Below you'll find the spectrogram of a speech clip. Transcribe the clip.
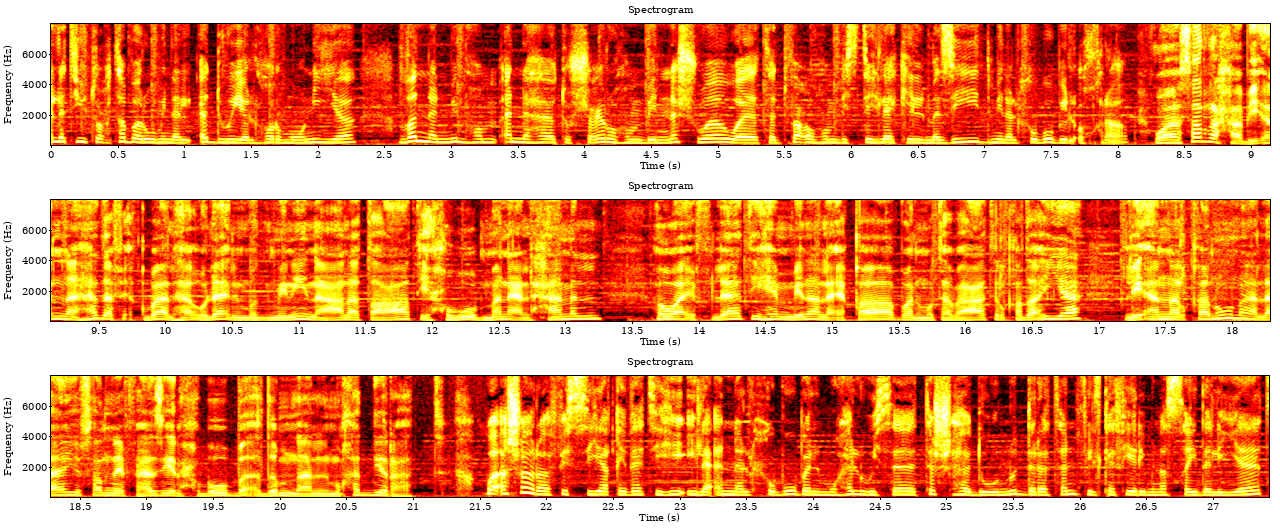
التي تعتبر من الأدوية الهرمونية ظنا منهم أنها تشعرهم بالنشوة وتدفعهم لاستهلاك المزيد من الحبوب الأخرى. وصرح بأن هدف إقبال هؤلاء المدمنين على تعاطي حبوب منع الحمل هو إفلاتهم من العقاب والمتابعات القضائية لأن القانون لا يصنف هذه الحبوب ضمن المخدرات. وأشار في السياق ذاته إلى أن الحبوب المهلوسة تشهد ندرة في الكثير من الصيدليات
